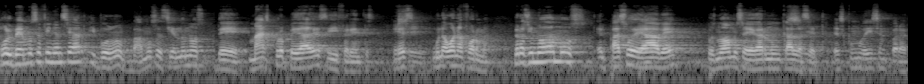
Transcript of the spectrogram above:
volvemos a financiar y bueno, vamos haciéndonos de más propiedades y diferentes. Es una buena forma. Pero si no damos el paso de A a B, pues no vamos a llegar nunca a la Z. Es como dicen, para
